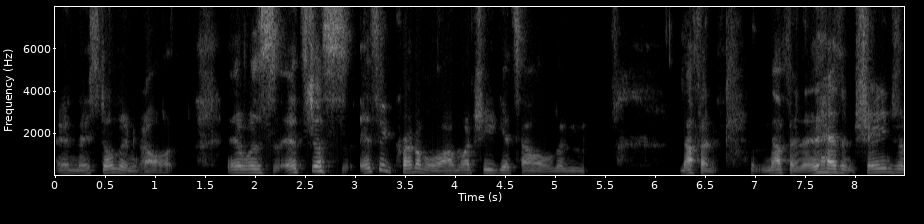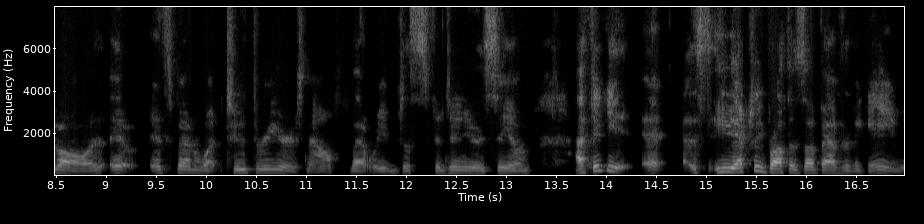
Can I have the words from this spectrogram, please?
and they still didn't call it. It was it's just it's incredible how much he gets held and nothing, nothing. It hasn't changed at all. It, it it's been what two three years now that we've just continued to see him. I think he eh, he actually brought this up after the game.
